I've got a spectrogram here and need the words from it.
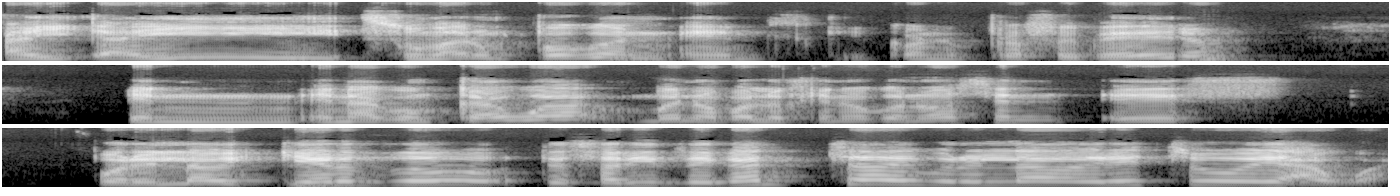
ahí, ahí sumar un poco en- en- con el profe Pedro. En, en Aconcagua, bueno, para los que no conocen, es por el lado izquierdo te salís de cancha y por el lado derecho es agua.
